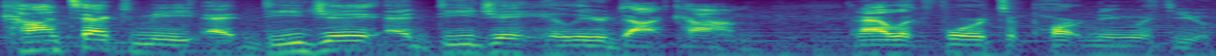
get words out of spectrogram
contact me at dj at djhillier.com, and I look forward to partnering with you.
